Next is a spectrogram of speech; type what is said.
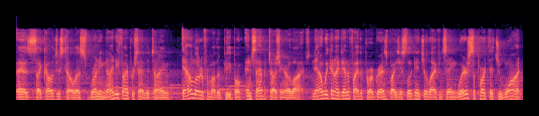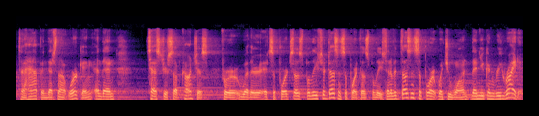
as psychologists tell us, running 95% of the time, downloaded from other people, and sabotaging our lives. Now we can identify the programs by just looking at your life and saying, where's the part that you want to happen that's not working? And then test your subconscious for whether it supports those beliefs or doesn't support those beliefs. And if it doesn't support what you want, then you can rewrite it.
